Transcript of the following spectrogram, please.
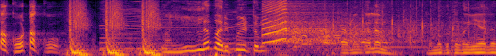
ടക്കോ ടക്കോ. നല്ല പരിപ്പ് കിട്ടും. മംഗലം നമുക്ക് തുടങ്ങിയാലോ?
